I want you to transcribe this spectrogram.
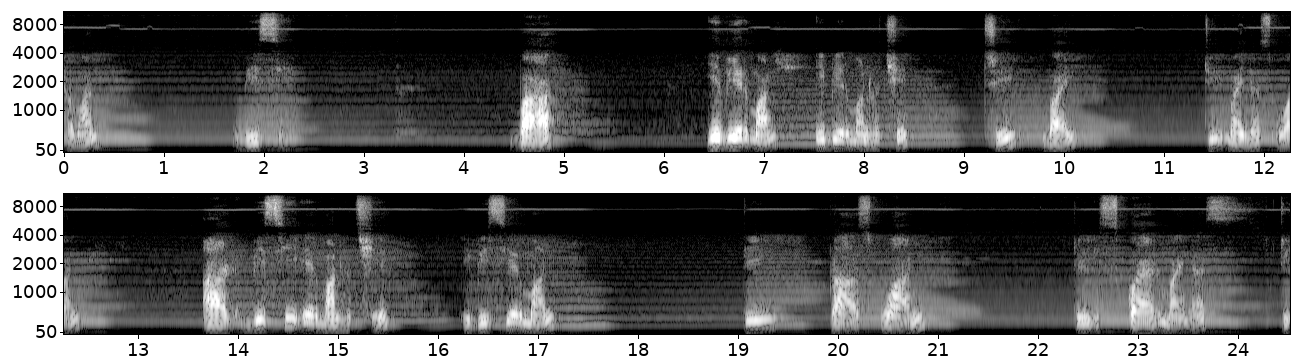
সমান বিসি বা এ বি এর মান এ বি এর মান হচ্ছে three by t minus one আর বিসি এর মান হচ্ছে, এই বিসি এর মান t plus one t square minus t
